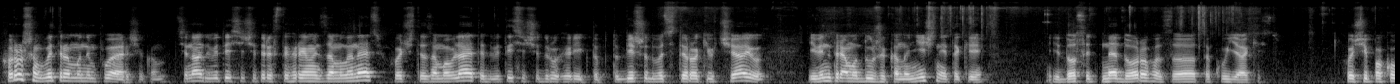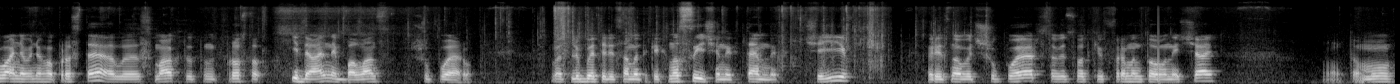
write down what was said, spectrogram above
хорошим витриманим пуерчиком. Ціна 2300 гривень за млинець. Хочете замовляйте, 2002 рік. Тобто більше 20 років чаю. І він прямо дуже канонічний такий. І досить недорого за таку якість. Хоч і пакування в нього просте, але смак тут ну, просто ідеальний баланс шупуеру. От любителі саме таких насичених темних чаїв, різновид шупуер, 100% ферментований чай. Ну, тому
